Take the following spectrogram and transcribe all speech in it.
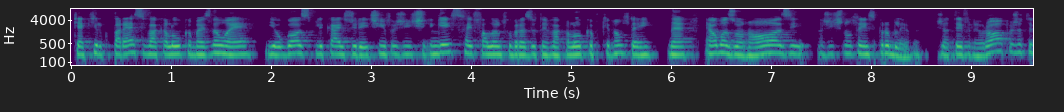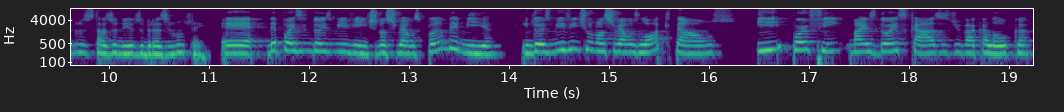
que é aquilo que parece vaca louca, mas não é. E eu gosto de explicar isso direitinho pra gente. Ninguém sai falando que o Brasil tem vaca louca, porque não tem, né? É uma zoonose, a gente não tem esse problema. Já teve na Europa, já teve nos Estados Unidos, o Brasil não tem. É, depois, em 2020, nós tivemos pandemia. Em 2021, nós tivemos lockdowns. E, por fim, mais dois casos de vaca louca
